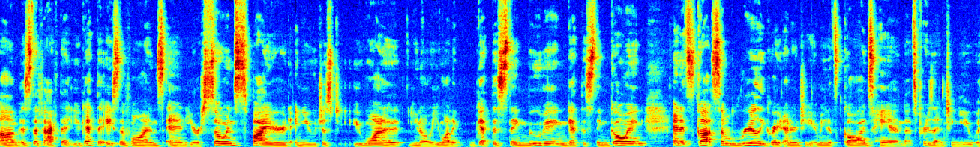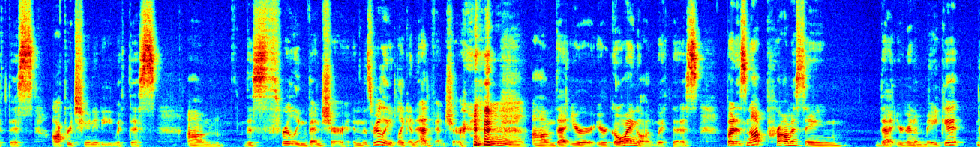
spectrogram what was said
Um, is the fact that you get the Ace of Wands and you're so inspired and you just you want to you know you want to get this thing moving, get this thing going, and it's got some really great energy. I mean, it's God's hand that's presenting you with this opportunity, with this um, this thrilling venture, and it's really like an adventure Mhm. um, that you're you're going on with this, but it's not promising that you're gonna make it,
